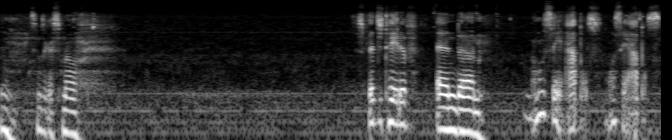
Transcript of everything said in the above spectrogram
mm, seems like I smell It's vegetative and um, I want to say apples. I want to say apples.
